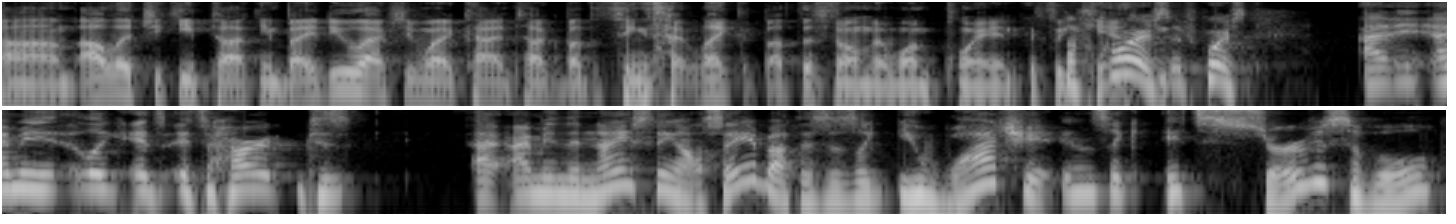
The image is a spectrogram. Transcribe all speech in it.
um, I'll let you keep talking. But I do actually want to kind of talk about the things I like about the film at one point, if we of can. Of course, of course. I, I mean, like it's it's hard because I, I mean the nice thing I'll say about this is like you watch it and it's like it's serviceable.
